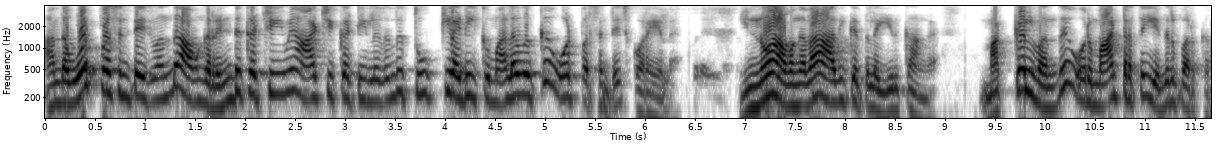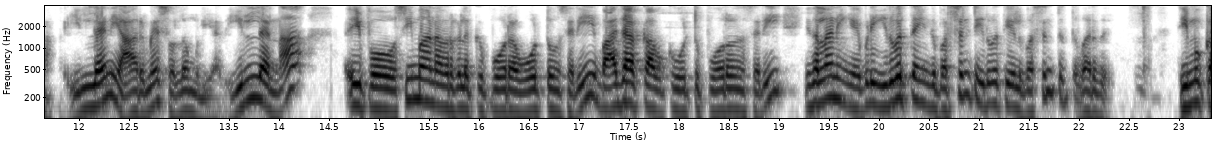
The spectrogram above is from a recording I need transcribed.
அந்த ஓட் பெர்சன்டேஜ் வந்து அவங்க ரெண்டு கட்சியுமே ஆட்சி கட்டியிலிருந்து தூக்கி அடிக்கும் அளவுக்கு ஓட் பெர்சன்டேஜ் குறையல. இன்னும் அவங்க தான் ஆதிக்கத்துல இருக்காங்க. மக்கள் வந்து ஒரு மாற்றத்தை எதிர்பார்க்கிறாங்க. இல்லைன்னு யாருமே சொல்ல முடியாது. இல்லைன்னா இப்போ சீமான் அவர்களுக்கு போற ஓட்டும் சரி பாஜகவுக்கு ஓட்டு போறதும் சரி இதெல்லாம் நீங்க எப்படி இருபத்தைந்து பர்சன்ட் இருபத்தி ஏழு பர்சன்ட் வருது. திமுக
